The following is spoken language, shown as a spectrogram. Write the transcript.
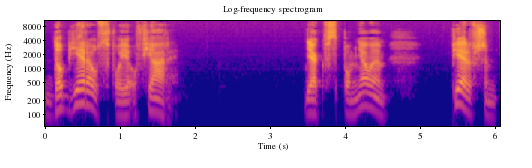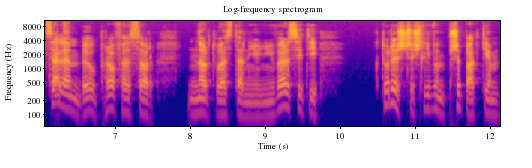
dobierał swoje ofiary. Jak wspomniałem, pierwszym celem był profesor Northwestern University, który szczęśliwym przypadkiem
